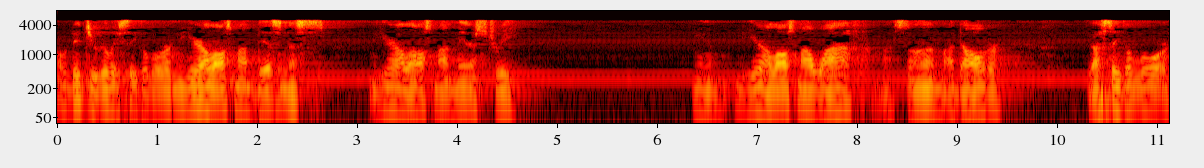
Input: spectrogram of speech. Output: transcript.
Or did you really see the Lord? In the year I lost my business, in the year I lost my ministry, in the year I lost my wife, my son, my daughter, did I see the Lord?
